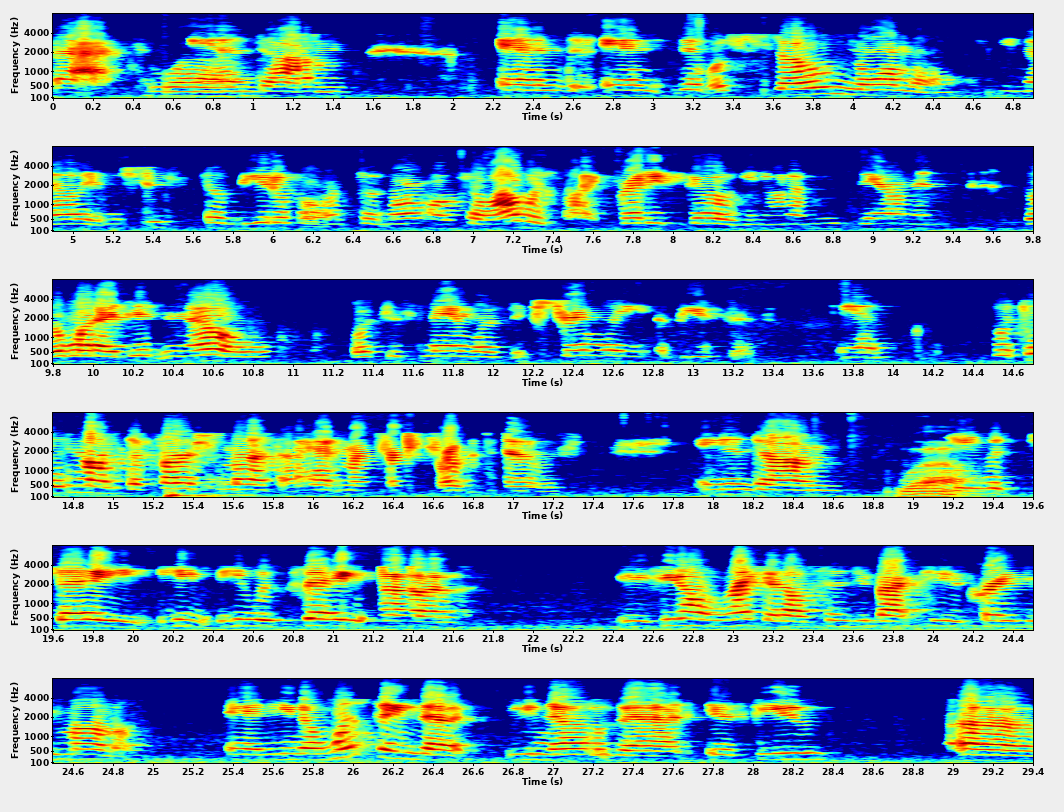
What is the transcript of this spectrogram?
that. Wow. And um, and and it was so normal. You know, it was just so beautiful and so normal. So I was like ready to go. You know, and I moved down. And but what I didn't know was this man was extremely abusive. And within like the first month, I had my first stroke dose. And um, Wow. he would say he he would say, uh, if you don't like it, I'll send you back to your crazy mama. And you know, one thing that you know that if you, uh,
